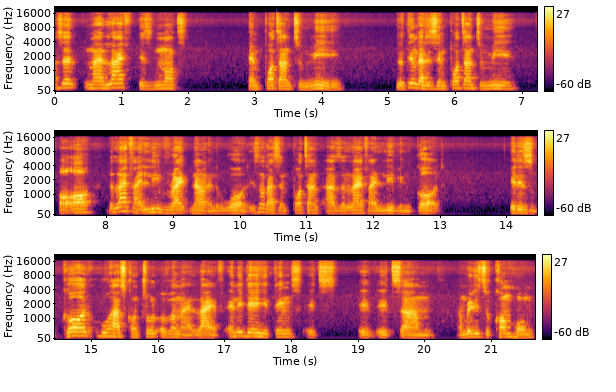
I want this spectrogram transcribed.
I said, my life is not important to me. The thing that is important to me, or the life I live right now in the world, is not as important as the life I live in God. It is God who has control over my life. Any day He thinks it's it, it's um I'm ready to come home,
